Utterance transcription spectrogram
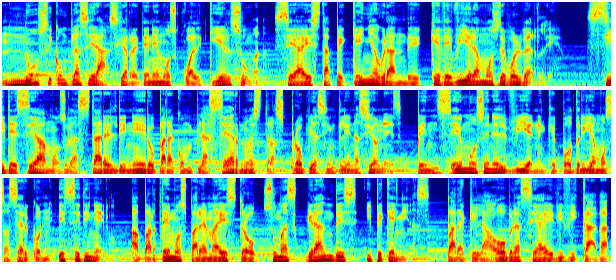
no se complacerá si retenemos cualquier suma, sea esta pequeña o grande, que debiéramos devolverle. Si deseamos gastar el dinero para complacer nuestras propias inclinaciones, pensemos en el bien que podríamos hacer con ese dinero. Apartemos para el Maestro sumas grandes y pequeñas, para que la obra sea edificada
